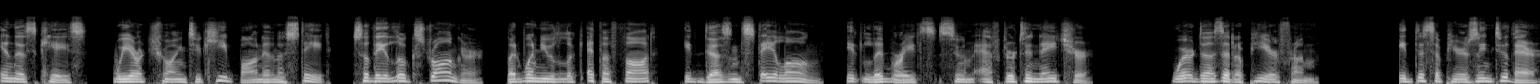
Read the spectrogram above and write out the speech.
In this case, we are trying to keep on in a state, so they look stronger, but when you look at the thought, it doesn't stay long, it liberates soon after to nature. Where does it appear from? It disappears into there,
